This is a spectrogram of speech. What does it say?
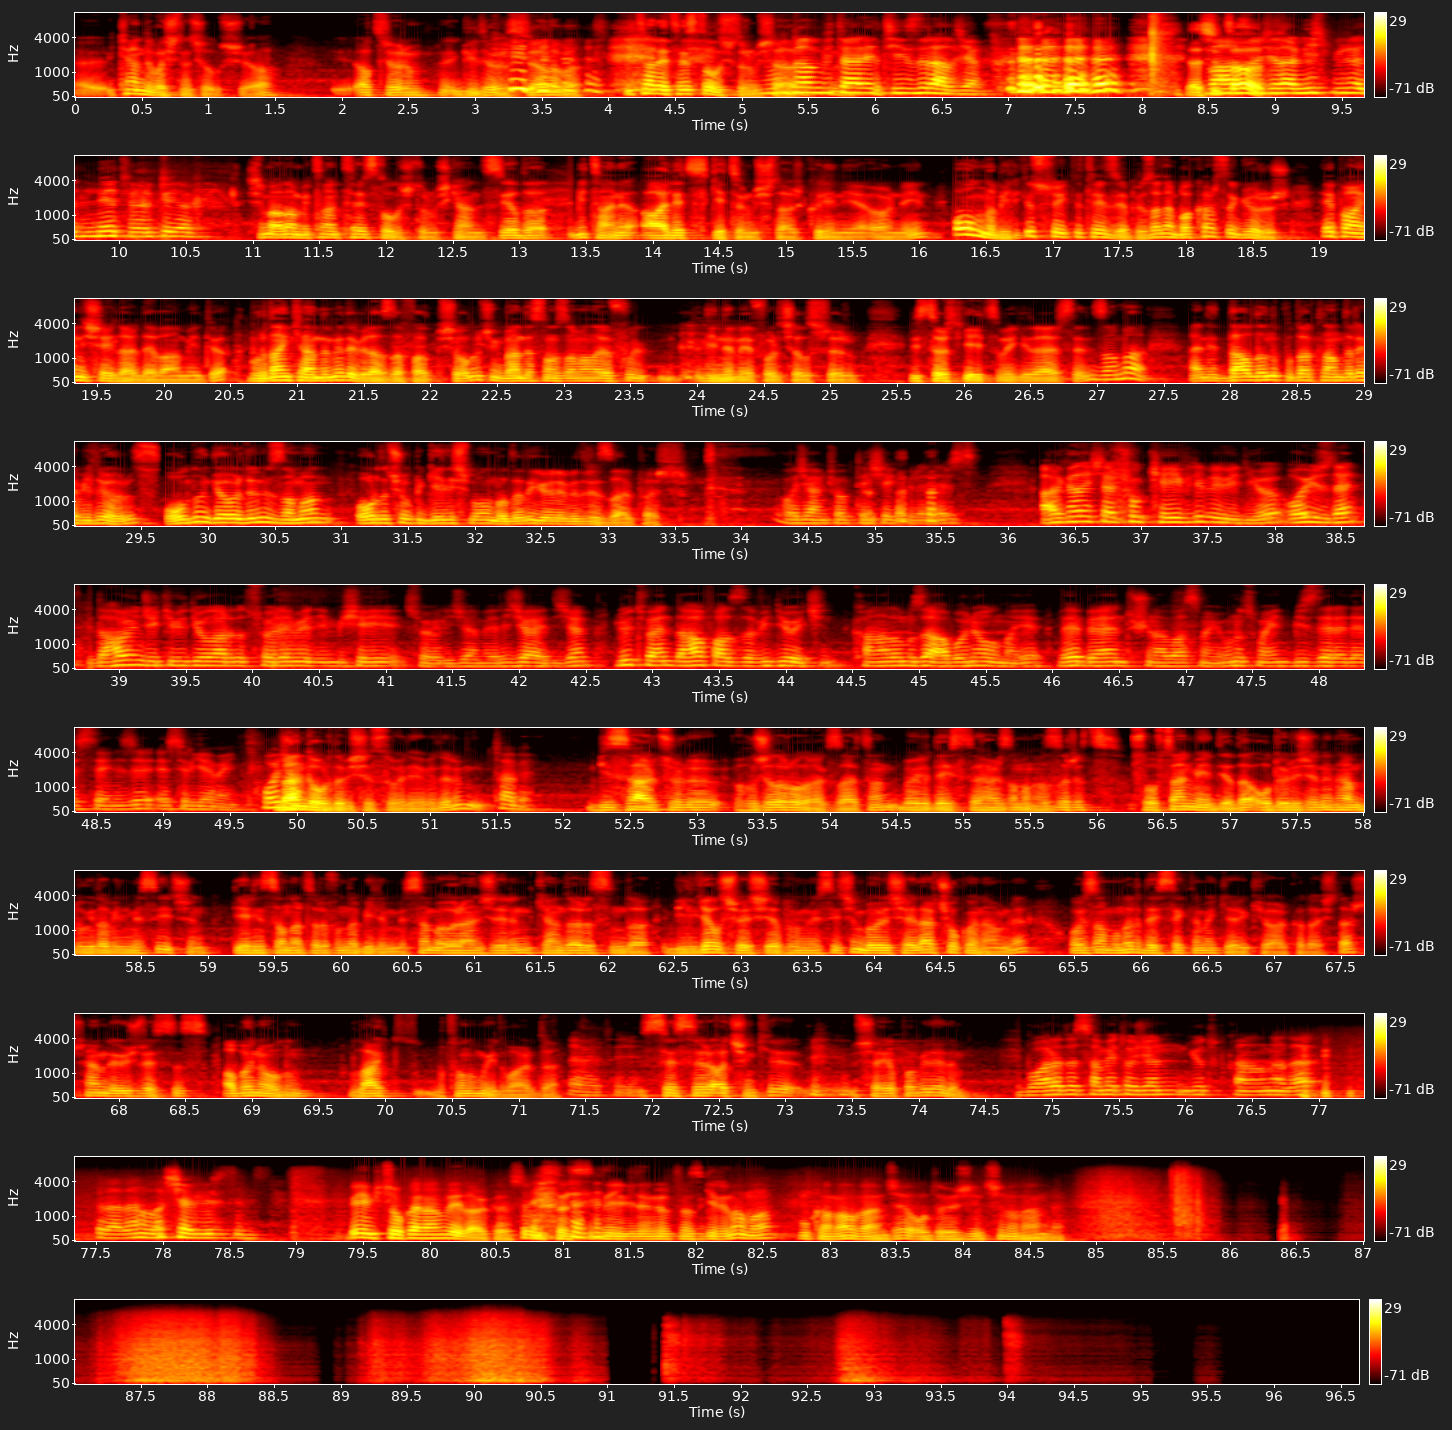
Ee, Kendi başına çalışıyor. Atıyorum gülüyoruz şu an ama bir tane test oluşturmuş abi. Buradan bir tane teaser alacağım. Ya şimdi Bazı tamam. hocaların hiçbir network'ü yok. Şimdi adam bir tane test oluşturmuş kendisi ya da bir tane alet getirmişler kliniğe örneğin. Onunla birlikte sürekli tez yapıyor. Zaten bakarsa görür. Hep aynı şeyler devam ediyor. Buradan kendime de biraz laf atmış oldum. Çünkü ben de son zamanlarda full dinleme eforu çalışıyorum. ResearchGate'ime girerseniz ama hani dallanıp budaklandırabiliyoruz. Onu gördüğünüz zaman orada çok bir gelişme olmadığını görebiliriz Alper. Hocam çok teşekkür ederiz. Arkadaşlar çok keyifli bir video. O yüzden daha önceki videolarda söylemediğim bir şeyi söyleyeceğim ve rica edeceğim. Lütfen daha fazla video için kanalımıza abone olmayı ve beğen tuşuna basmayı unutmayın. Bizlere desteğinizi esirgemeyin. Hocam, Ben de orada bir şey söyleyebilirim. tabii. Biz her türlü hocalar olarak zaten böyle desteğe her zaman hazırız. Sosyal medyada odyolojinin hem duyulabilmesi için, diğer insanlar tarafından bilinmesi hem öğrencilerin kendi arasında bilgi alışverişi yapabilmesi için böyle şeyler çok önemli. O yüzden bunları desteklemek gerekiyor arkadaşlar. Hem de ücretsiz. Abone olun. Like butonu muydu vardı? Evet hocam. Sesleri açın ki şey yapabilelim. Bu arada Samet Hoca'nın YouTube kanalına da sıradan ulaşabilirsiniz. Benimki çok önemli değil arkadaşlar. İstatistikle ilgileniyorsanız girin ama bu kanal bence odyoloji için önemli.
